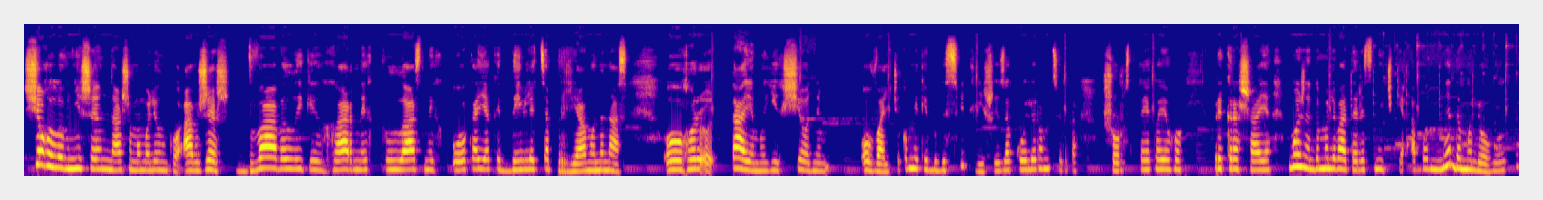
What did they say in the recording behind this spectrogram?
Що головніше в нашому малюнку? А вже ж два великих, гарних, класних ока, які дивляться прямо на нас. Огортаємо їх ще одним овальчиком, який буде світліший за кольором. Це така шорстка, яка його прикрашає. Можна домалювати реснички або не домальовувати,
